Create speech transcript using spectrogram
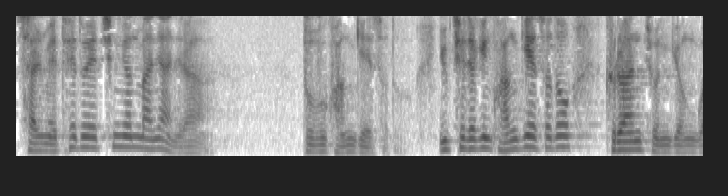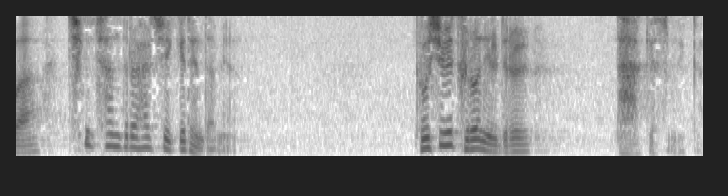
삶의 태도의 측면만이 아니라 부부 관계에서도 육체적인 관계에서도 그러한 존경과 칭찬들을 할 수 있게 된다면 그것이 왜 그런 일들을 나았겠습니까?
